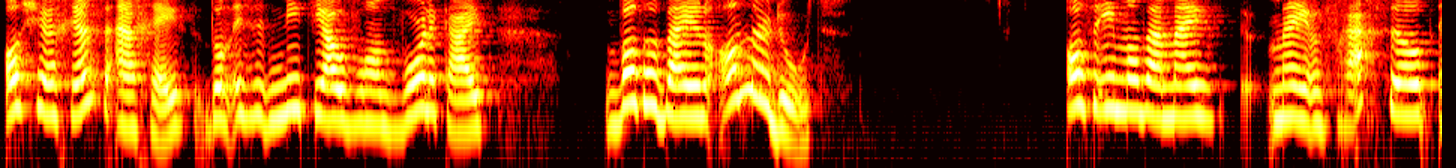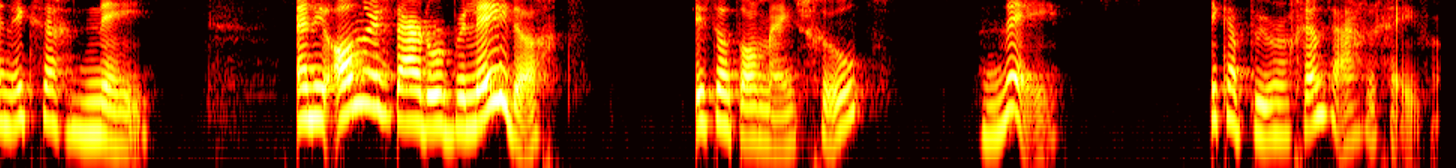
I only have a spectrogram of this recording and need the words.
als je een grens aangeeft, dan is het niet jouw verantwoordelijkheid wat dat bij een ander doet. Als iemand aan mij, mij een vraag stelt en ik zeg nee, en die ander is daardoor beledigd, is dat dan mijn schuld? Nee. Ik heb puur een grens aangegeven.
